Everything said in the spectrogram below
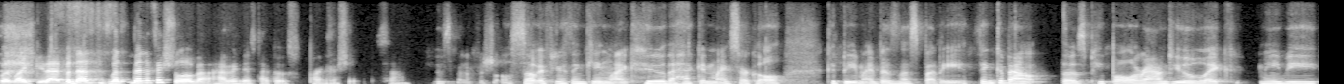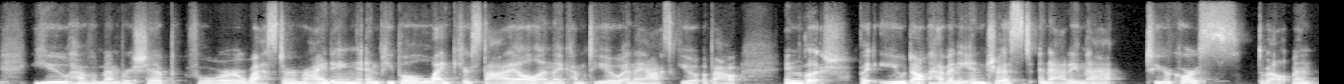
But like that but that's what's beneficial about having this type of partnership so It's beneficial. So if you're thinking like who the heck in my circle could be my business buddy, think about those people around you. Like maybe you have a membership for western riding and people like your style and they come to you and they ask you about english but you don't have any interest in adding that to your course development.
